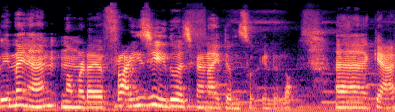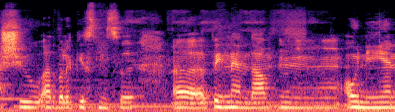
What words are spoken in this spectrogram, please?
പിന്നെ ഞാൻ നമ്മുടെ ഫ്രൈ ചെയ്ത് വെച്ചിരിക്കുന്ന ഐറ്റംസ് ഒക്കെ ഉണ്ടല്ലോ. കാഷ്യൂ അതുപോലെ കിസ്മിസ് പിന്നെ എന്താ ഒനിയൻ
